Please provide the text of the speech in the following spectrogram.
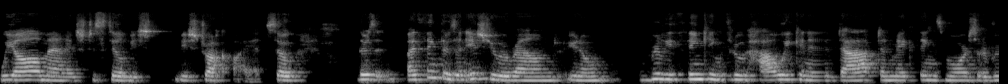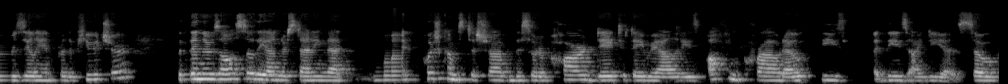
we all managed to still be be struck by it. So there's, I think there's an issue around, you know, really thinking through how we can adapt and make things more sort of resilient for the future. But then there's also the understanding that when push comes to shove, the sort of hard day-to-day realities often crowd out these these ideas. So,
